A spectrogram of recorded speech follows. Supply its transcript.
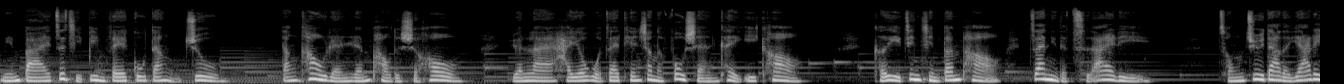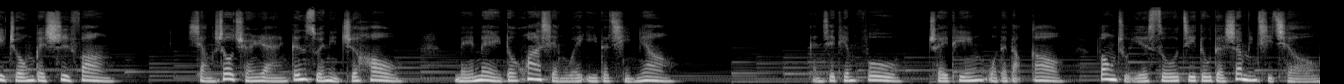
明白自己并非孤单无助，当靠人人跑的时候，原来还有我在天上的父神可以依靠。可以尽情奔跑，在你的慈爱里，从巨大的压力中被释放，享受全然跟随你之后，每每都化险为夷的奇妙。感谢天父垂听我的祷告，奉主耶稣基督的圣名祈求，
